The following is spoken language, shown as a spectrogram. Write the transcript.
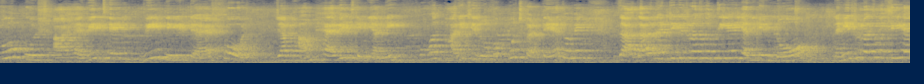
to push a heavy thing we need dash force जब हम हैवी थिंग यानी बहुत भारी चीज़ों को पुश करते हैं तो हमें ज़्यादा एनर्जी की ज़रूरत होती है, यानी कि नो नहीं ज़रूरत होती है,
